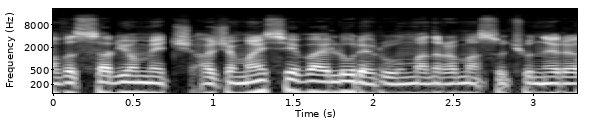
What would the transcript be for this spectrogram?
ավսալյո մեջ ԱԺՄ-ից եւ այլ ուրերու մանրամասությունները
